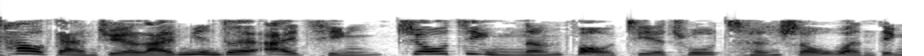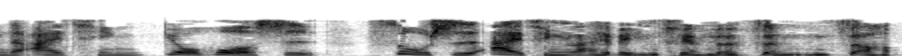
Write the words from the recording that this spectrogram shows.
靠感觉来面对爱情，究竟能否结出成熟稳定的爱情，又或是素食爱情来临前的征兆？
